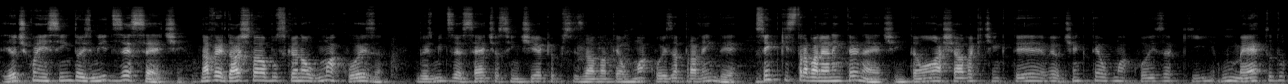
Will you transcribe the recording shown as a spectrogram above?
Eu te conheci em 2017. Na verdade, estava buscando alguma coisa. Em 2017 eu sentia que eu precisava ter alguma coisa para vender. Eu sempre quis trabalhar na internet, então eu achava que tinha que ter, meu, tinha que ter alguma coisa que, um método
